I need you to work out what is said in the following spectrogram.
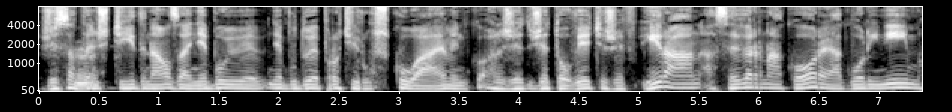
že sa ten štít naozaj nebuduje, nebuduje proti Rusku a ale že, že to viete, že Irán a Severná Kórea kvôli ním.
